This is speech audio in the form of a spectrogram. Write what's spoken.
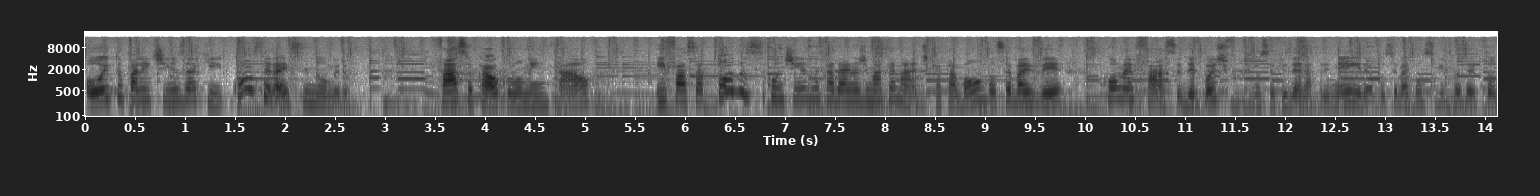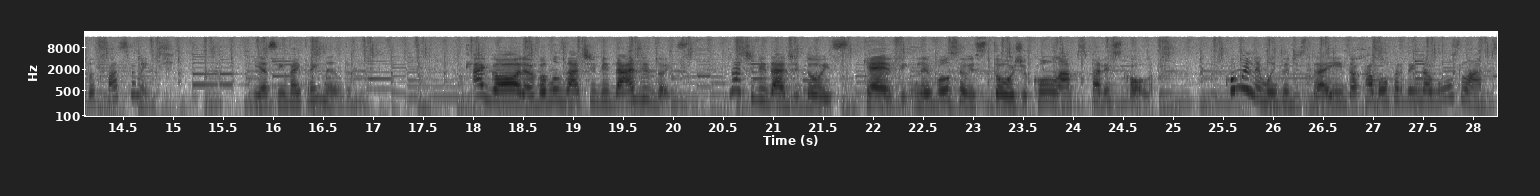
oito palitinhos aqui. Qual será esse número? Faça o cálculo mental e faça todas as continhas no caderno de matemática, tá bom? Você vai ver como é fácil, depois que você fizer a primeira, você vai conseguir fazer todas facilmente. E assim vai treinando. Agora, vamos à atividade 2. Na atividade 2, Kevin levou seu estojo com lápis para a escola. Como ele é muito distraído, acabou perdendo alguns lápis.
